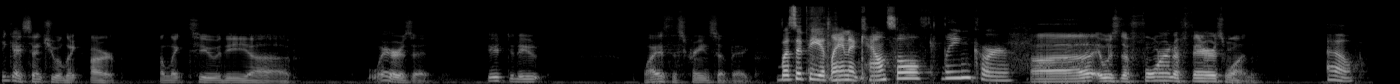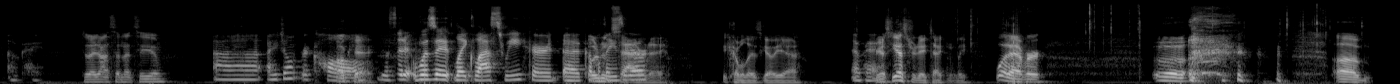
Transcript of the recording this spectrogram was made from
think I sent you a link or a link to the. Uh, where is it? Doot doot doot. Why is the screen so big? Was it the Atlantic Council link or? Uh, it was the Foreign Affairs one. Oh, okay. Did I not send that to you? Uh, I don't recall. Okay. Was it was it like last week or a couple would have been days Saturday. A couple days ago, yeah. Okay. I guess yesterday, technically. Whatever. Uh, um,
